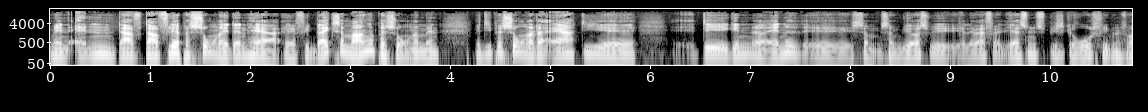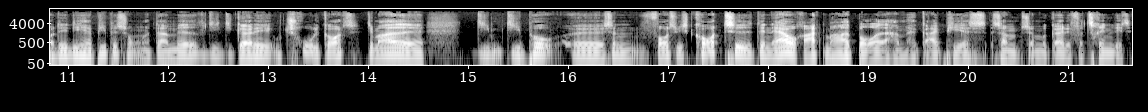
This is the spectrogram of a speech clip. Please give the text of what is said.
med en anden. Der er, der er flere personer i den her øh, film. Der er ikke så mange personer, men, men de personer, der er, de, øh, det er igen noget andet, øh, som, som vi også vil, eller i hvert fald, jeg synes, vi skal rose filmen for, det er de her bipersoner, der er med, fordi de gør det utroligt godt. Det er meget... Øh, de, de er på øh, sådan forholdsvis kort tid. Den er jo ret meget båret af ham her Guy Pearce, som, som gør det fortrinligt.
